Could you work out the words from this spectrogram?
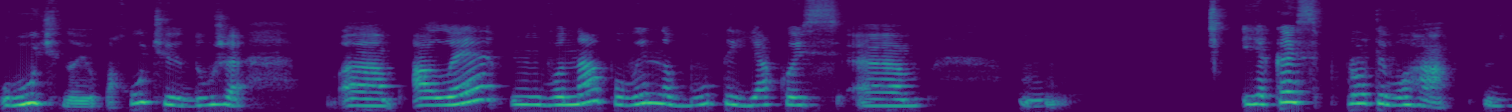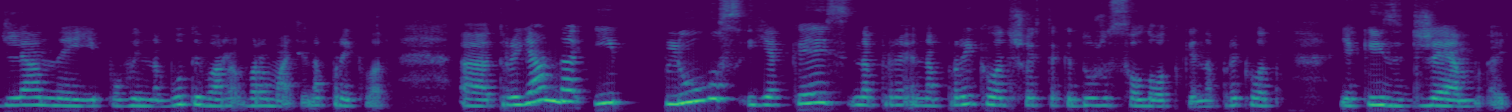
гучною, пахучою, дуже, е, але вона повинна бути якось е, якась противага для неї повинна бути в ароматі. Наприклад, е, троянда і плюс якесь, наприклад, щось таке дуже солодке, наприклад, якийсь джем е,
